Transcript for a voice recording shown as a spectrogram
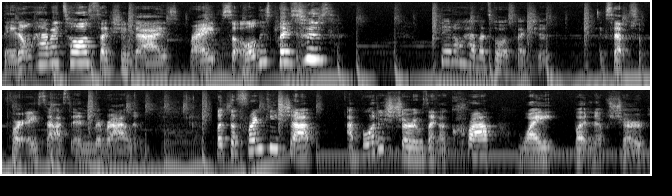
They don't have a tall section, guys, right? So all these places, they don't have a tall section except for ASOS and River Island. But the Frankie shop, I bought a shirt. It was like a crop white button-up shirt.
